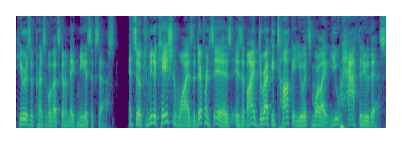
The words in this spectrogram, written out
Here is a principle that's going to make me a success. And so communication wise, the difference is, is if I directly talk at you, it's more like you have to do this.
